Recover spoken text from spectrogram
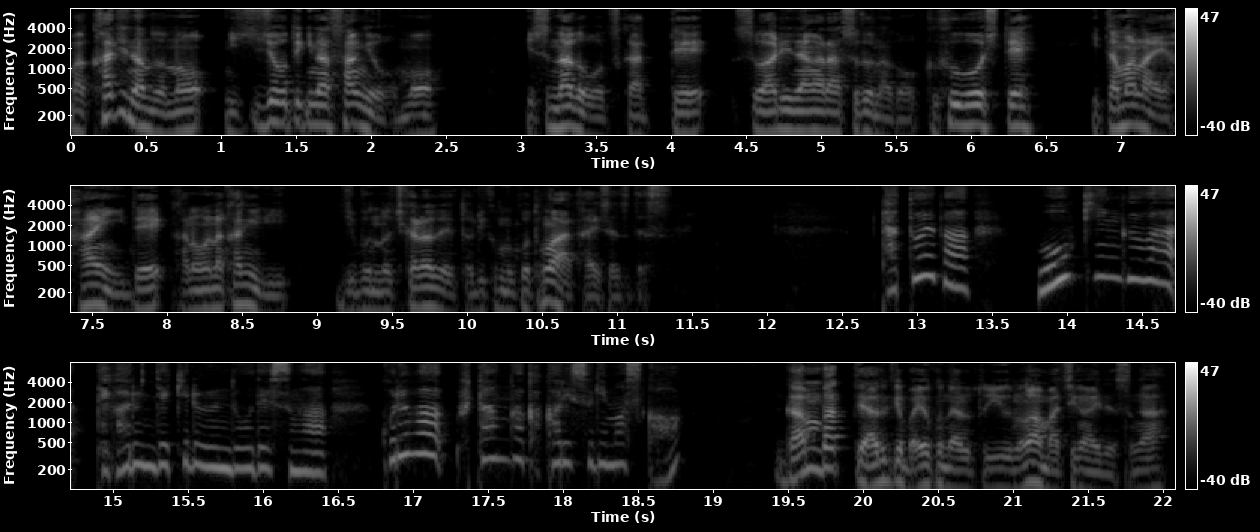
まあ、家事などの日常的な作業も椅子などを使って座りながらするなど工夫をして痛まない範囲で可能な限り自分の力で取り組むことが大切です。例えば、ウォーキングは手軽にできる運動ですが、これは負担がかかりすぎますか？頑張って歩けば良くなるというのは間違いですが、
